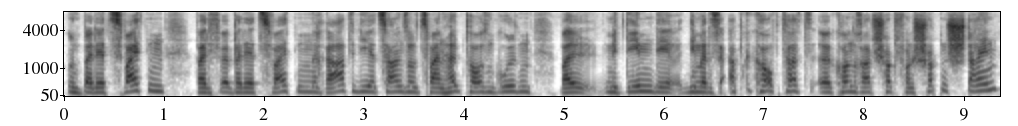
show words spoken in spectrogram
Und bei der zweiten, bei, bei der zweiten Rate, die er zahlen soll, zweieinhalbtausend Gulden, weil mit dem, der, dem er das abgekauft hat, äh, Konrad Schott von Schottenstein,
